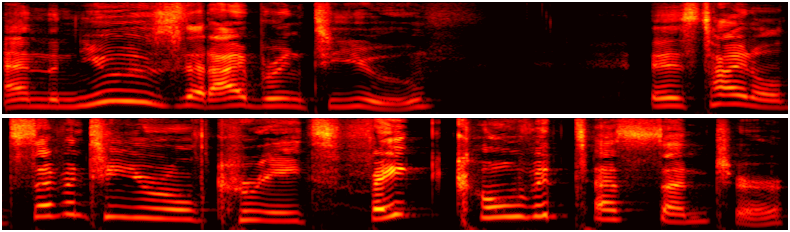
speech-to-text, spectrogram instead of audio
And the news that I bring to you is titled 17 year old creates fake COVID test center,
